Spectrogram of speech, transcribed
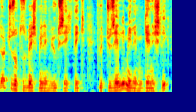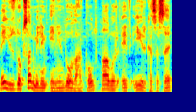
435 milim yükseklik, 350 milim genişlik ve 190 milim eninde olan Cold Power F-Air kasası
